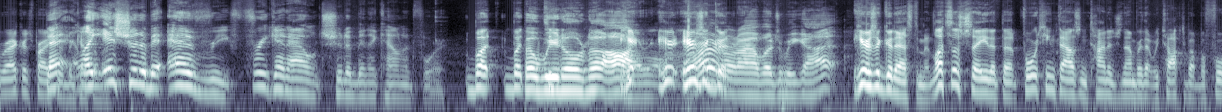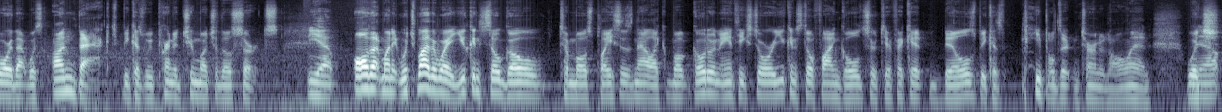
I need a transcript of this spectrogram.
records probably should That be like on it should have been every freaking ounce should have been accounted for. But but But we don't know. Here- here- here's a I good- don't know how much we got. here's a good estimate. Let's just say that the 14,000 tonnage number that we talked about before that was unbacked because we printed too much of those certs. Yep. all that money which by the way you can still go to most places now like mo- go to an antique store you can still find gold certificate bills because people didn't turn it all in which Yep.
